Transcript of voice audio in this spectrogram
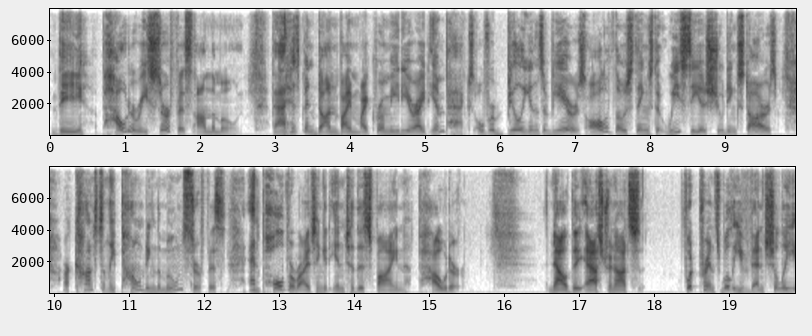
the powdery surface on the moon. That has been done by micrometeorite impacts over billions of years. All of those things that we see as shooting stars are constantly pounding the moon's surface and pulverizing it into this fine powder. Now the astronauts footprints will eventually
